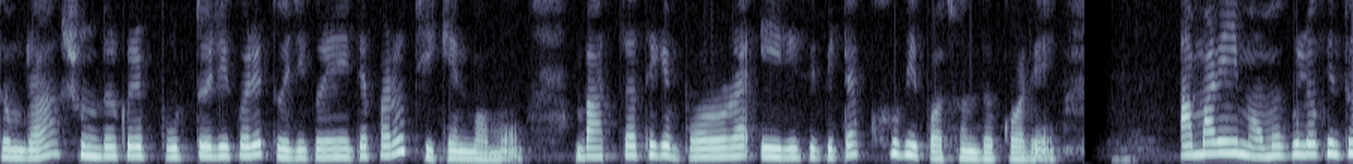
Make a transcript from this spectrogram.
তোমরা সুন্দর করে পুর তৈরি করে তৈরি করে নিতে পারো চিকেন মোমো। বাচ্চা থেকে বড়রা এই রেসিপিটা খুবই পছন্দ করে। আমার এই মোমোগুলো কিন্তু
